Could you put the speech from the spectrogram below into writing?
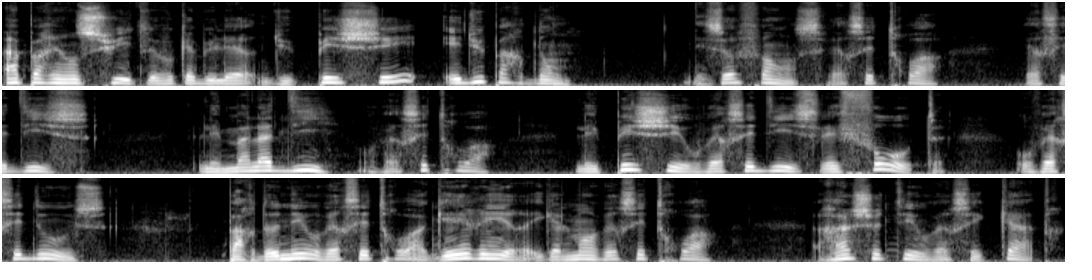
Apparaît ensuite le vocabulaire du péché et du pardon, les offenses, verset 3, verset 10, les maladies, au verset 3, les péchés au verset 10, les fautes au verset 12, pardonner au verset 3, guérir également au verset 3, racheté au verset 4,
